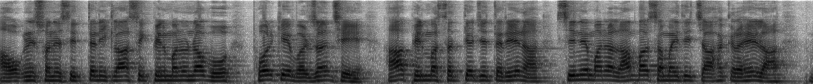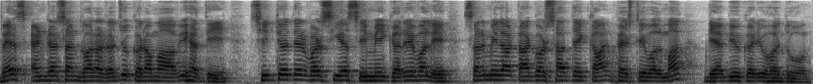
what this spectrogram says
આ ઓગણીસો ને સિત્તેરની ક્લાસિક ફિલ્મનું નવું ફોર કે વર્ઝન છે. આ ફિલ્મ સત્યજીત રેના સિનેમાના લાંબા સમયથી ચાહક રહેલા વેસ એન્ડરસન દ્વારા રજૂ કરવામાં આવી હતી. સિત્યોતેર વર્ષીય સિમી ગરેવલે શર્મિલા ટાગોર સાથે કાન ફેસ્ટિવલમાં ડેબ્યુ કર્યું હતું.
